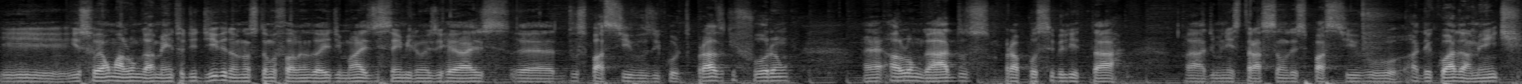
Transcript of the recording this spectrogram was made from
E isso é um alongamento de dívida, nós estamos falando aí de mais de 100 milhões de reais é, dos passivos de curto prazo que foram é, alongados para possibilitar a administração desse passivo adequadamente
